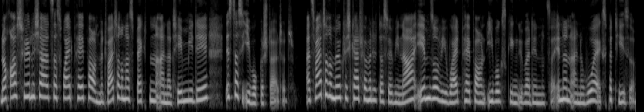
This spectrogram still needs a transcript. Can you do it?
Noch ausführlicher als das White Paper und mit weiteren Aspekten einer Themenidee ist das E-Book gestaltet. Als weitere Möglichkeit vermittelt das Webinar ebenso wie White Paper und E-Books gegenüber den NutzerInnen eine hohe Expertise.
